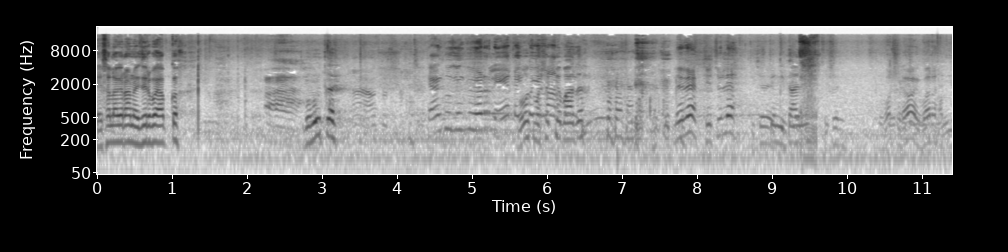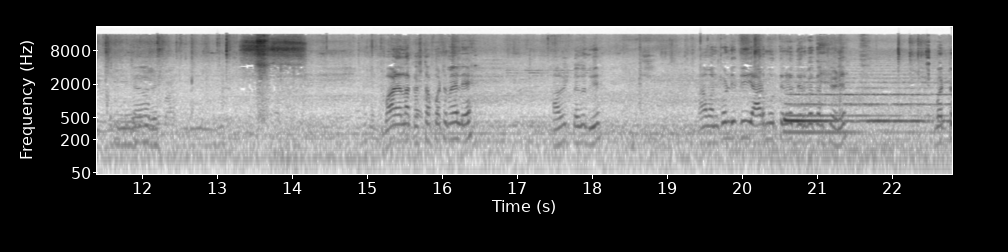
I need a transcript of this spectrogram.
ऐसा लग रहा लग रहा नजीर भाई आपका बहुत ಥ್ಯಾಂಕ್ ಯು ಗಿಂಕ್ बहुत के बाद ಕಷ್ಟಪಟ್ಟ ಮೇಲೆ ಹಾವಿಗೆ ತೆಗೆದ್ವಿ ನಾವು ಅಂದ್ಕೊಂಡಿದ್ವಿ ಎರಡು ಮೂರು ತಿಂಗಳು ಇರ್ಬೇಕಂತ ಹೇಳಿ ಬಟ್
